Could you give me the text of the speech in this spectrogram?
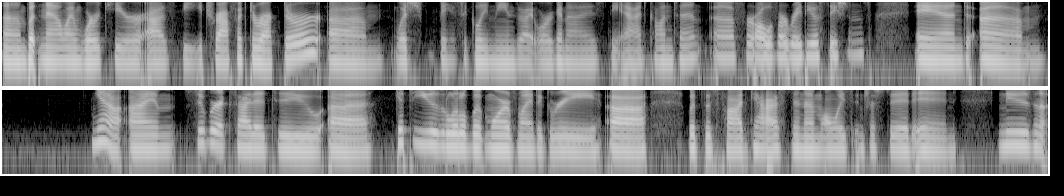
Um, but now I work here as the traffic director, um, which basically means I organize the ad content uh, for all of our radio stations. And um, yeah, I'm super excited to uh, get to use a little bit more of my degree uh, with this podcast. And I'm always interested in news and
